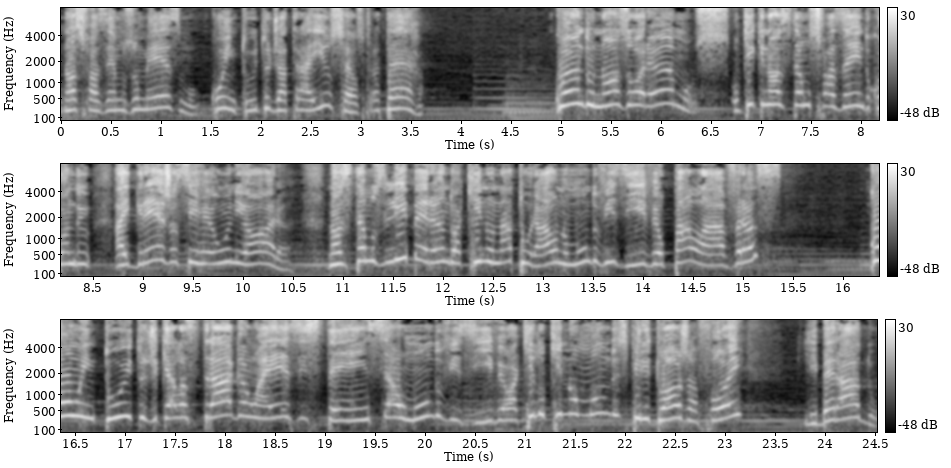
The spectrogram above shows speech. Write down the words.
nós fazemos o mesmo, com o intuito de atrair os céus para a terra. Quando nós oramos, o que, que nós estamos fazendo quando a igreja se reúne e ora? Nós estamos liberando aqui no natural, no mundo visível, palavras com o intuito de que elas tragam à existência, ao mundo visível, aquilo que no mundo espiritual já foi liberado.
